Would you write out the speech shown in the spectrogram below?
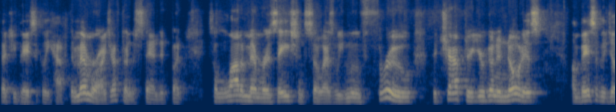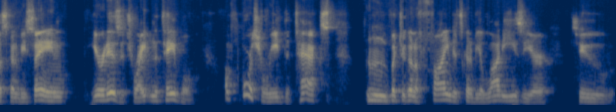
that you basically have to memorize. You have to understand it, but it's a lot of memorization. So as we move through the chapter, you're going to notice I'm basically just going to be saying, here it is. It's right in the table. Of course, read the text, but you're going to find it's going to be a lot easier to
